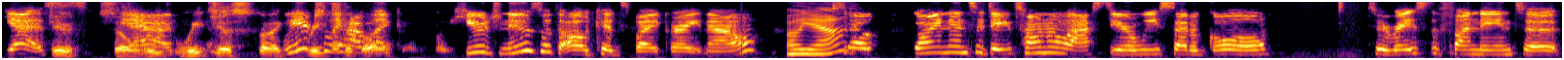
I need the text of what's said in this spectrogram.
yes, Dude, so yeah. we, we just like we actually have goal. like huge news with All Kids Bike right now. Oh yeah, So going into Daytona last year, we set a goal to raise the funding to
